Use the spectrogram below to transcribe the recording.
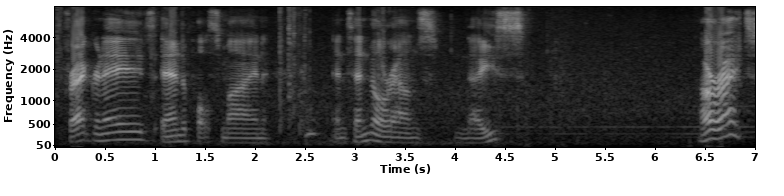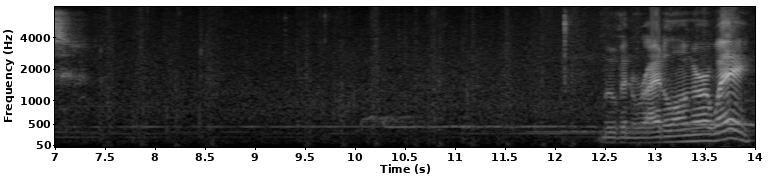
frag grenades and a pulse mine, and 10 mil rounds. Nice. All right. Moving right along our way.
